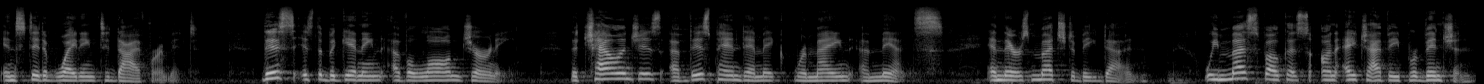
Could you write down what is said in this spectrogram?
instead of waiting to die from it. This is the beginning of a long journey. The challenges of this pandemic remain immense, and there's much to be done. We must focus on HIV prevention,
